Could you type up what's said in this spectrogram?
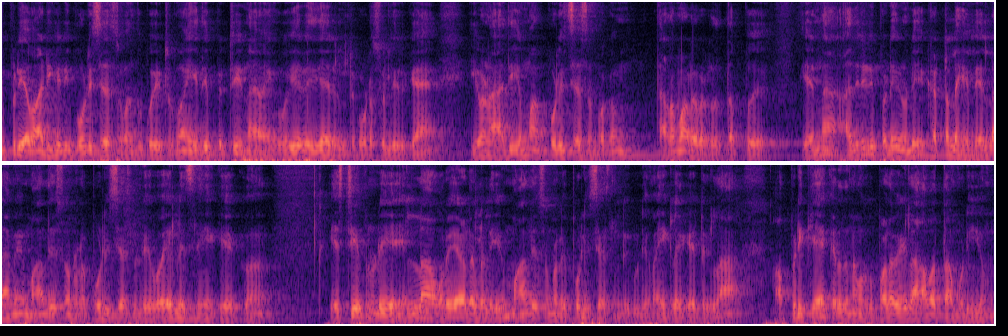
இப்படி அவன் அடிக்கடி போலீஸ் ஸ்டேஷன் வந்து போயிட்டுருப்பான். இதை பற்றி நான் எங்கள் உயரதிகாரிகள்கிட்ட கூட சொல்லியிருக்கேன். இவனை அதிகமாக போலீஸ் ஸ்டேஷன் பக்கம் தடமாட விடுறது தப்பு. ஏன்னா அதிரடிப்படையினுடைய கட்டளைகள் எல்லாமே மாதேஸ்வரனோட போலீஸ் ஸ்டேஷனுடைய ஒயர்லெஸ்லேயும் கேட்கும். எஸ்டிஎஃப்னுடைய எல்லா உரையாடல்களையும் மாதேஸ்வரனுடைய போலீஸ் ஸ்டேஷனில் இருக்கக்கூடிய மைக்கில் கேட்டுக்கலாம். அப்படி கேட்குறது நமக்கு பல வகையில் ஆபத்தாக முடியும்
